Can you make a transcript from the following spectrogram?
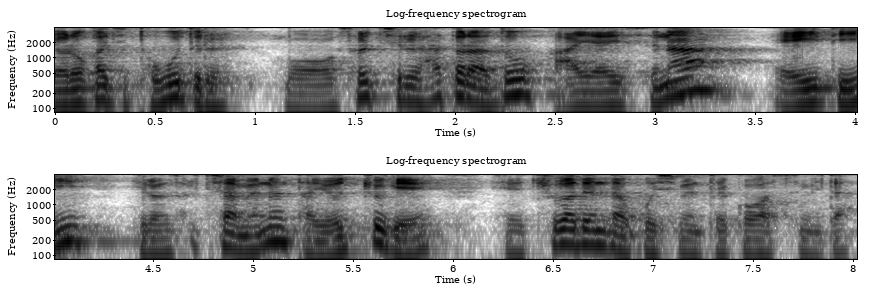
여러가지 도구들을 뭐 설치를 하더라도 IIS나 AD 이런 설치하면은 다 이쪽에 예, 추가된다 보시면 될 것 같습니다.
